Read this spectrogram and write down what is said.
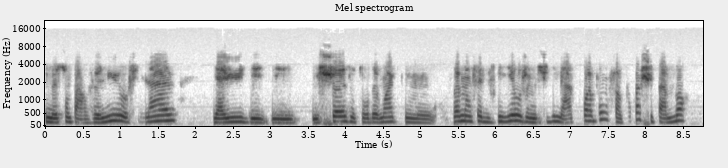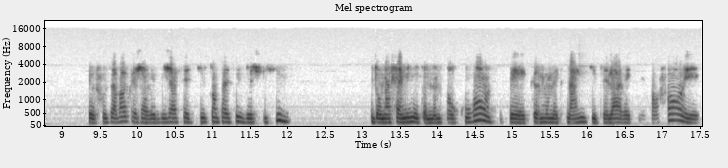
qui me sont parvenues au final. Il y a eu des, choses autour de moi qui m'ont vraiment fait vriller où je me suis dit, mais à quoi bon? Enfin, pourquoi je suis pas morte? Il faut savoir que j'avais déjà fait deux tentatives de suicide dont ma famille n'était même pas au courant. C'était que mon ex-mari qui était là avec mes enfants et,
